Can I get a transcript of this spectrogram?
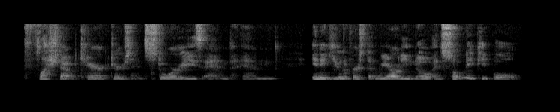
fleshed out characters and stories and and in a universe that we already know and so many people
